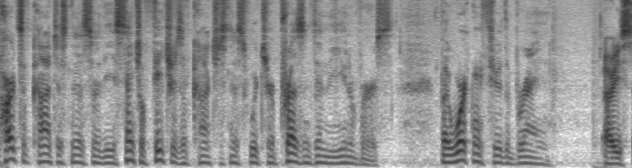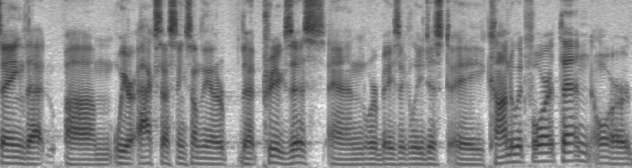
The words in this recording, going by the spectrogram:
parts of consciousness or the essential features of consciousness which are present in the universe by working through the brain. Are you saying that um, we are accessing something that, are, that pre-exists and we're basically just a conduit for it then, or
